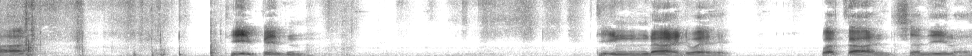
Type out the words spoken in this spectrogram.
าที่เป็น จริงได้ด้วยประการชนีแหละ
